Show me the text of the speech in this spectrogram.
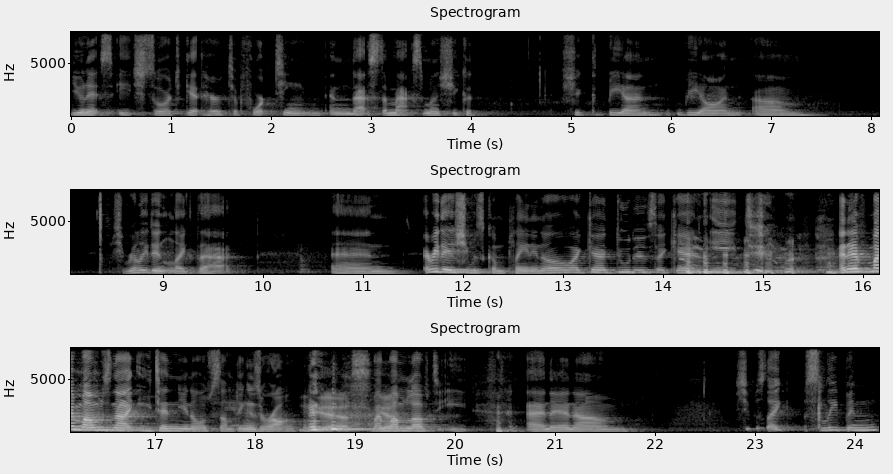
units each, so to get her to 14, and that's the maximum she could she could be on. Be on. Um, she really didn't like that, and every day she was complaining, "Oh, I can't do this. I can't eat." and if my mom's not eating, you know something is wrong. Yes. my yeah. mom loved to eat, and then um, she was like sleeping.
